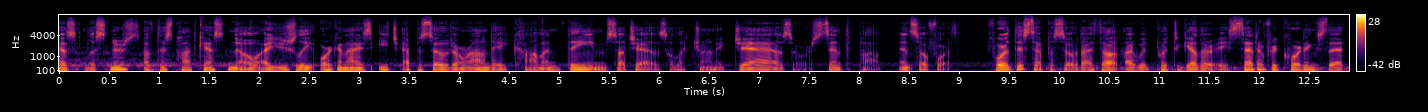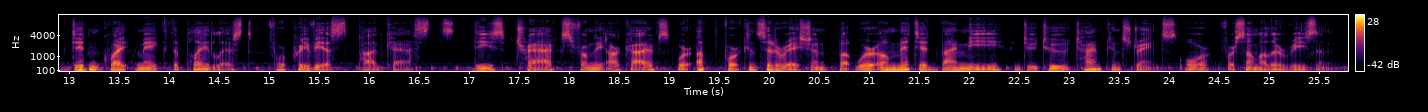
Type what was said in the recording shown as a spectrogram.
As listeners of this podcast know, I usually organize each episode around a common theme, such as electronic jazz or synth pop, and so forth. For this episode, I thought I would put together a set of recordings that didn't quite make the playlist for previous podcasts. These tracks from the archives were up for consideration, but were omitted by me due to time constraints or for some other reason.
